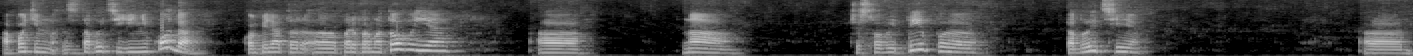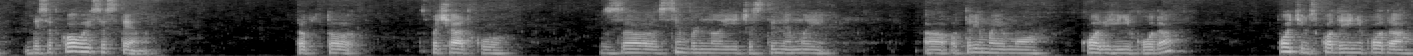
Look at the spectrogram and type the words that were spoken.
а потім з таблиці Unicode компілятор е, переформатовує е, на числовий тип е, таблиці десяткової системи. Тобто спочатку з символьної частини ми отримаємо код Unicode, потім з коду Unicode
